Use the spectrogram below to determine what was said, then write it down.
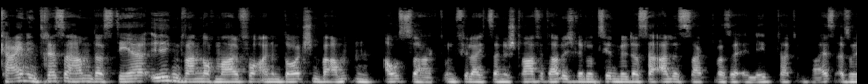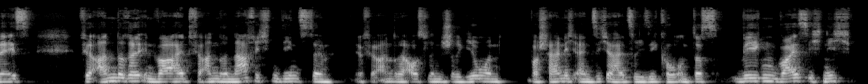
kein Interesse haben, dass der irgendwann nochmal vor einem deutschen Beamten aussagt und vielleicht seine Strafe dadurch reduzieren will, dass er alles sagt, was er erlebt hat und weiß. Also er ist für andere, in Wahrheit für andere Nachrichtendienste, für andere ausländische Regierungen wahrscheinlich ein Sicherheitsrisiko. Und deswegen weiß ich nicht,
